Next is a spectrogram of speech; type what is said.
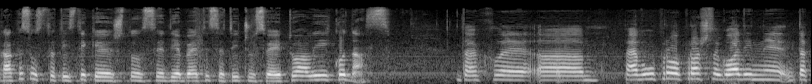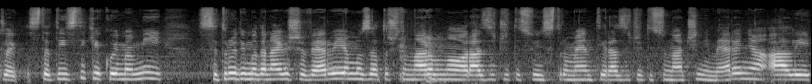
kakve su statistike što se dijabetesa tiče u svetu, ali i kod nas? Dakle, pa evo upravo prošle godine, dakle, statistike kojima mi se trudimo da najviše verujemo, zato što naravno različiti su instrumenti, različiti su načini merenja, ali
